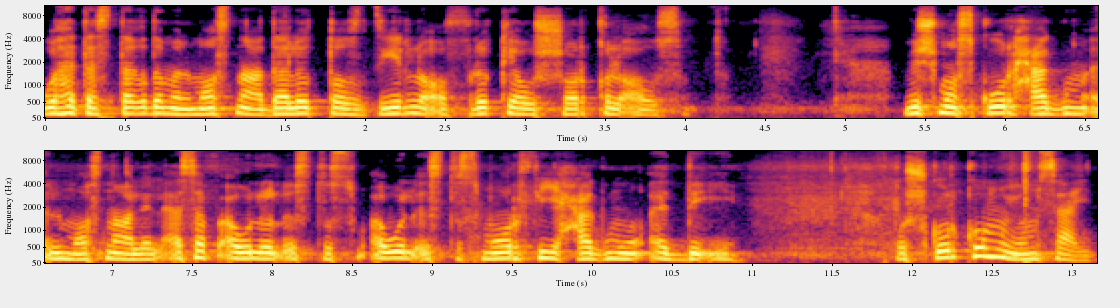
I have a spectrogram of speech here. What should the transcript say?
وهتستخدم المصنع ده للتصدير لأفريقيا والشرق الأوسط. مش مذكور حجم المصنع للأسف أو, أو الاستثمار في حجمه قد إيه. بشكركم ويوم سعيد.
